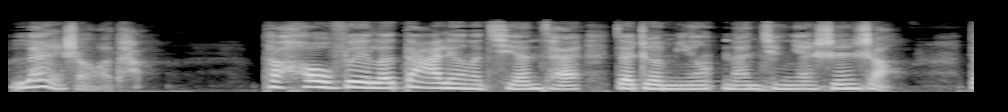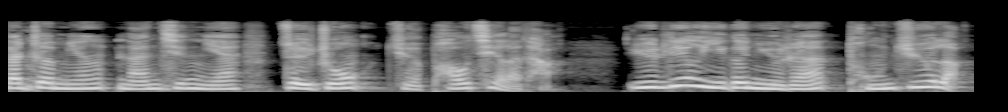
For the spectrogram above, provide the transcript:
赖上了他。他耗费了大量的钱财在这名男青年身上，但这名男青年最终却抛弃了他。与另一个女人同居了，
